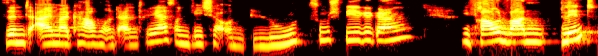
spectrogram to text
sind einmal Caro und Andreas und Lisha und Lou zum Spiel gegangen. Die Frauen waren blind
